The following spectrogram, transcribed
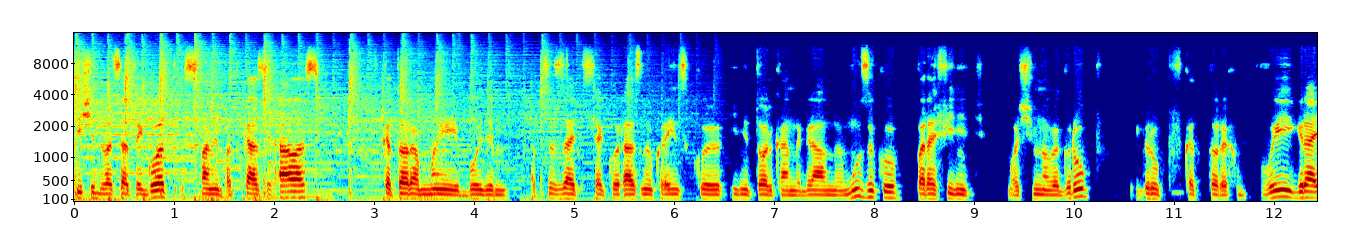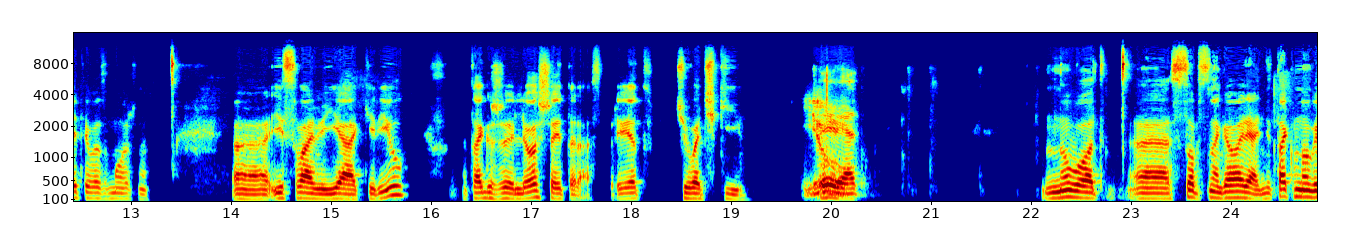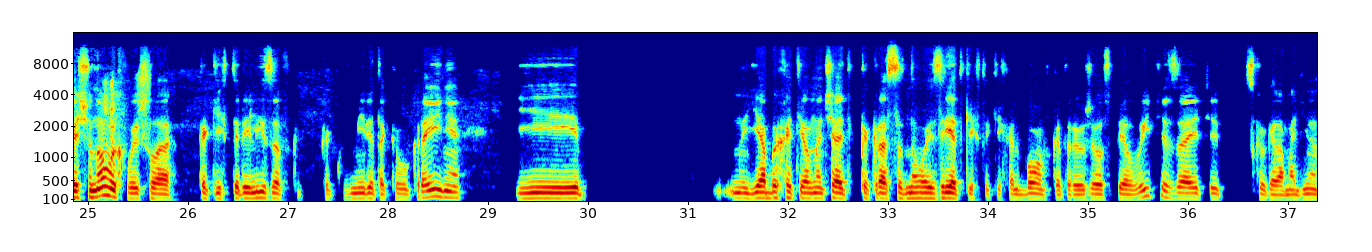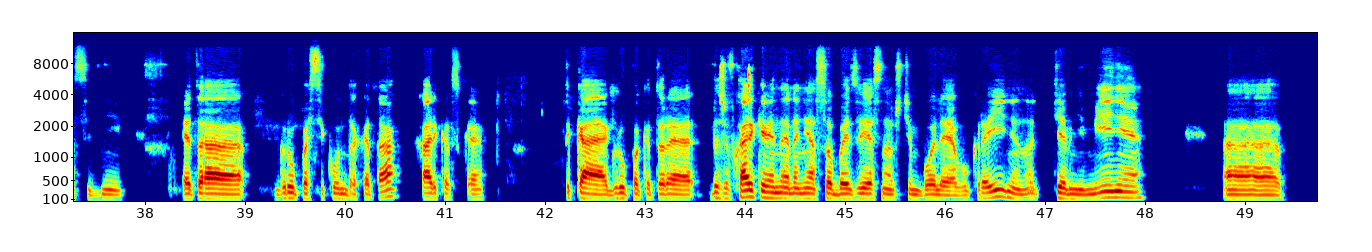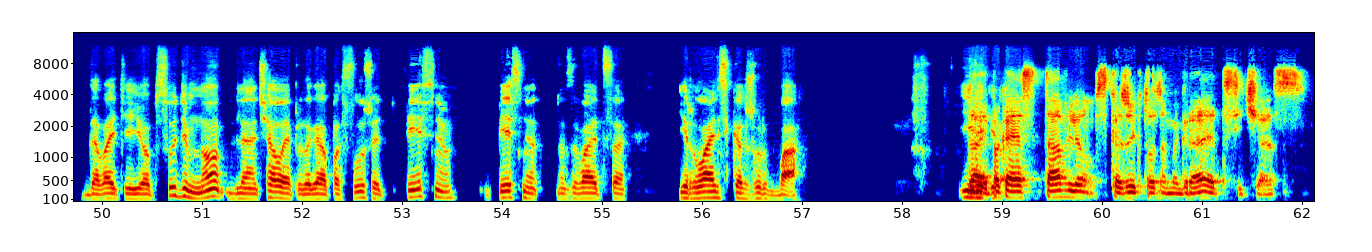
2020 год, с вами подкаст «Галас», в котором мы будем обсуждать всякую разную украинскую и не только андеграундную музыку, парафинить очень много групп, групп, в которых вы играете, возможно. Э, И с вами я, Кирилл, а также Леша и Тарас. Привет, чувачки! Привет. Ну вот, э, собственно говоря, не так много еще новых вышло, каких-то релизов, как в мире, так и в Украине. И ну, я бы хотел начать как раз с одного из редких таких альбомов, который уже успел выйти за эти, сколько там, 11 дней. Это группа «Секунда Кота», харьковская. Такая группа, которая даже в Харькове, наверное, не особо известна, уж тем более в Украине, но тем не менее э, давайте ее обсудим. Но для начала я предлагаю послушать песню. Песня называется «Ирландская журба». Да, Или- и пока я ставлю, скажи, кто там играет сейчас.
